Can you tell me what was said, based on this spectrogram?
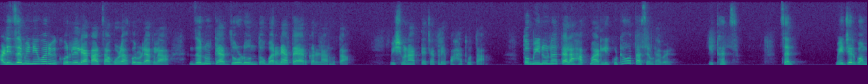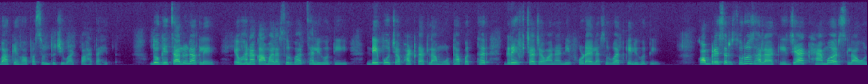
आणि जमिनीवर विखुरलेल्या काचा गोळा करू लागला. जणू त्या जोडून तो बरण्या तयार करणार होता. विश्वनाथ त्याच्याकडे पाहत होता. तो मिनूनं त्याला हाक मारली कुठं होतास एवढा वेळ? इथंच. चल मेजर बंबा केव्हापासून तुझी वाट पाहत आहेत? दोघे चालू लागले. एव्हाना कामाला सुरुवात झाली होती. डेपोच्या फाटकातला मोठा पत्थर ग्रेफच्या जवानांनी फोडायला सुरुवात केली होती. कॉम्प्रेसर सुरू झाला की जॅक हॅमर्स लावून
